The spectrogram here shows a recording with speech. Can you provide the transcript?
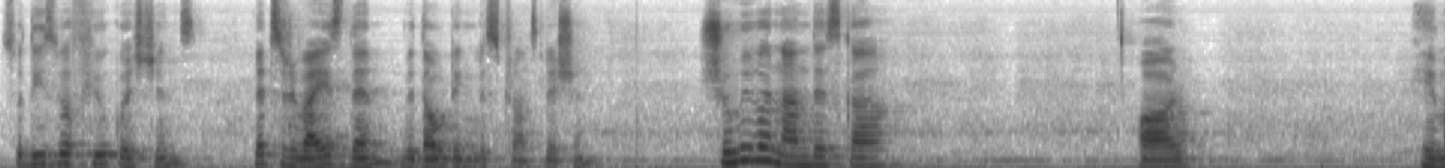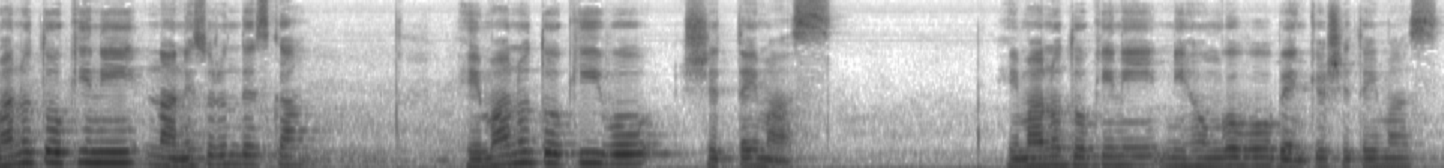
So these were few questions. Let's revise them without English translation. Shumi wa 暇の時に何するんですか？暇の時を知っています。暇の時に日本語を勉強しています。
